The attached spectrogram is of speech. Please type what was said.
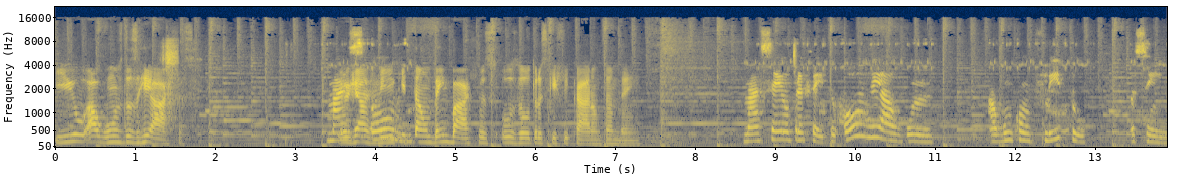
e o- alguns dos riachos. Mas Eu já vi houve- que estão bem baixos os outros que ficaram também. Mas, senhor prefeito, houve algum, algum conflito, assim,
